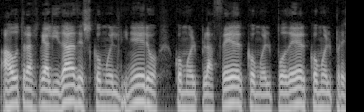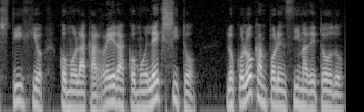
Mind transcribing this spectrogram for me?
a otras realidades como el dinero, como el placer, como el poder, como el prestigio, como la carrera, como el éxito, lo colocan por encima de todo,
